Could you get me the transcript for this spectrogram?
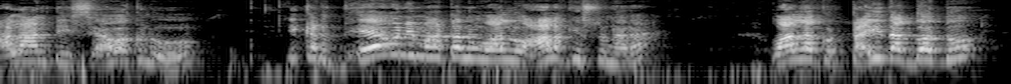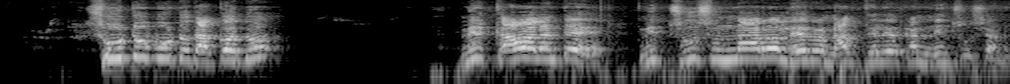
అలాంటి సేవకులు ఇక్కడ దేవుని మాటను వాళ్ళు ఆలకిస్తున్నారా? వాళ్ళకు టై తగ్గొద్దు సూటు బూటు తగ్గొద్దు మీరు కావాలంటే మీరు చూసున్నారో లేదో నాకు తెలియదు కానీ నేను చూశాను.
